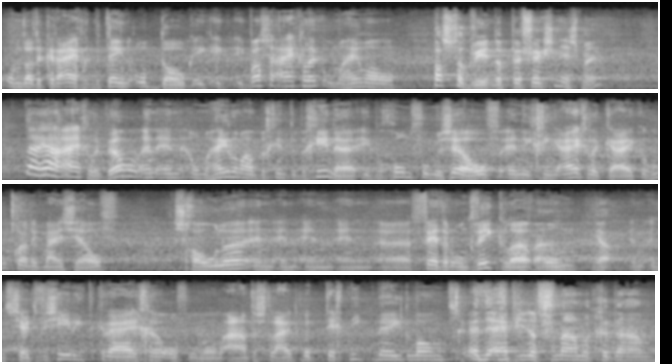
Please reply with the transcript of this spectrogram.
omdat ik er eigenlijk meteen opdook. Ik, ik, ik was eigenlijk om helemaal... Past ook weer in dat perfectionisme, hè? Nou ja, eigenlijk wel. En, en om helemaal aan het begin te beginnen, ik begon voor mezelf en ik ging eigenlijk kijken hoe kan ik mijzelf scholen en, en, en, en uh, verder ontwikkelen om ja. een, een, certificering te krijgen of om, aan te sluiten met Techniek Nederland. En heb je dat voornamelijk gedaan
